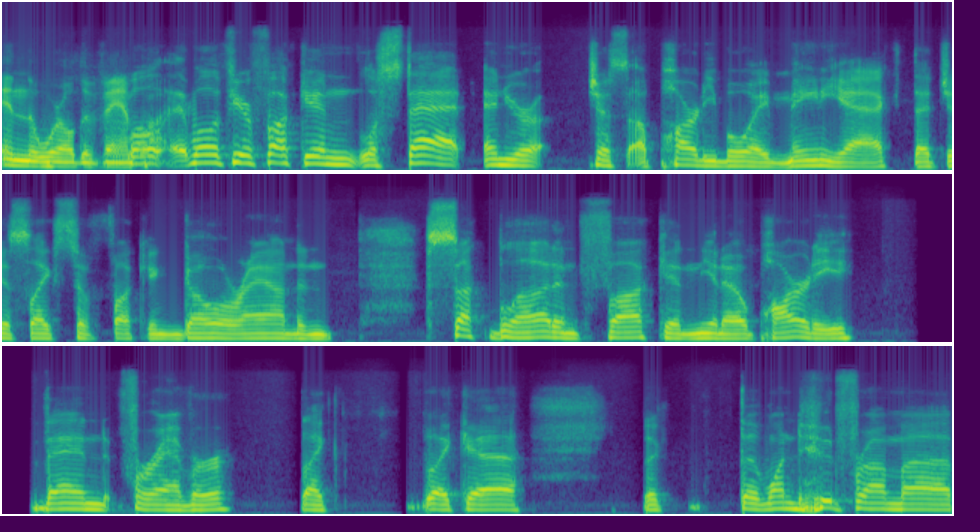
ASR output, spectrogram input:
in the world of vampire? Well, well, if you're fucking Lestat and you're just a party boy maniac that just likes to fucking go around and suck blood and fuck and you know party, then forever, like like uh the the one dude from uh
